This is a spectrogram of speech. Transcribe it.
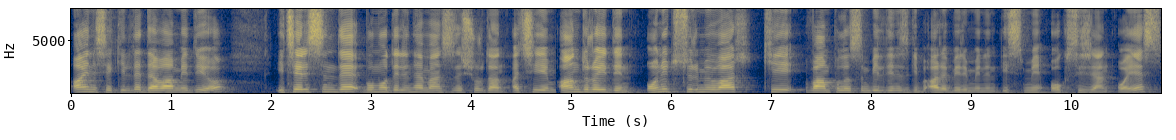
aynı şekilde devam ediyor. İçerisinde bu modelin hemen size şuradan açayım. Android'in 13 sürümü var ki OnePlus'ın bildiğiniz gibi ara biriminin ismi Oxygen OS.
